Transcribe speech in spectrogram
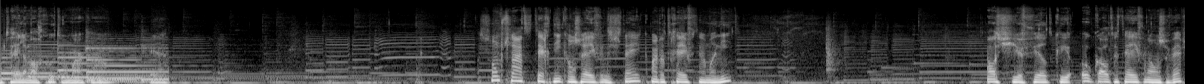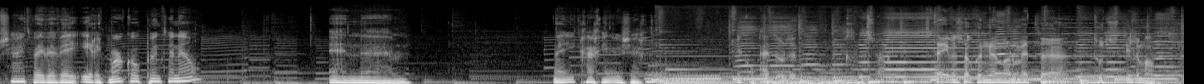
Komt helemaal goed hoor, Marco. Ja. Soms laat de techniek ons even in de steek, maar dat geeft helemaal niet. Als je je wilt kun je ook altijd even naar onze website www.erikmarco.nl En ehm nee, ik ga geen u zeggen. Hij doet het. Goed zo. Tevens ook een nummer met eh Toets.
